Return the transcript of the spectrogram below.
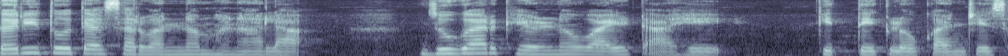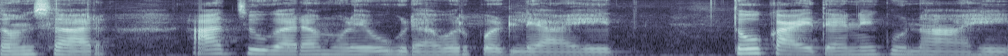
तरी तो त्या सर्वांना म्हणाला जुगार खेळणं वाईट आहे. कित्येक लोकांचे संसार आज जुगारामुळे उघड्यावर पडले आहेत. तो कायद्याने गुन्हा आहे.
